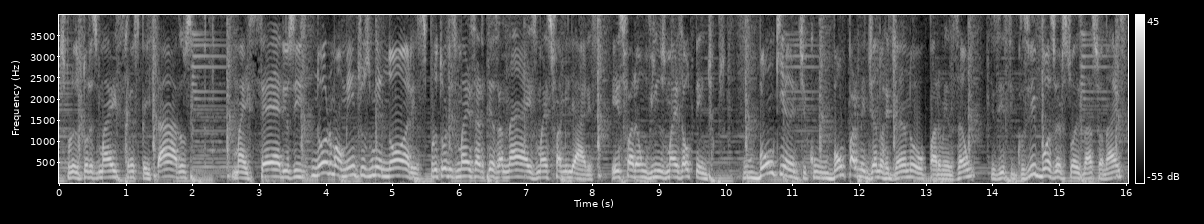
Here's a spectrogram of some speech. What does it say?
os produtores mais respeitados, mais sérios e normalmente os menores, produtores mais artesanais, mais familiares. Eles farão vinhos mais autênticos. Um bom Chianti com um bom Parmigiano Reggiano ou Parmesão, existem inclusive boas versões nacionais,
